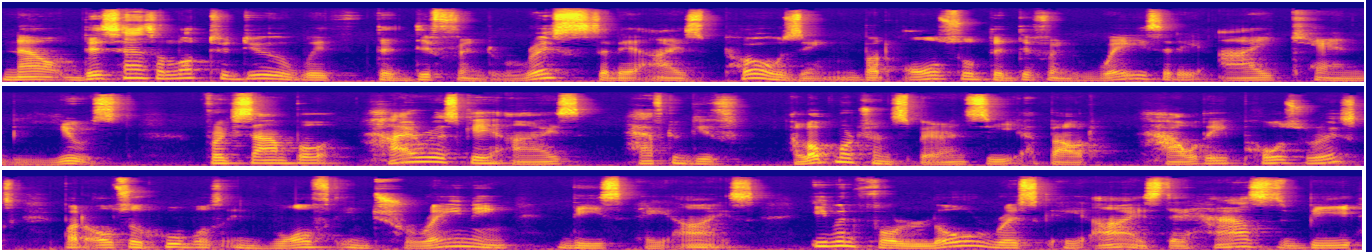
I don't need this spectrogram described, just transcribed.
Now, this has a lot to do with the different risks that AI is posing, but also the different ways that AI can be used. For example, high risk AIs have to give a lot more transparency about how they pose risks, but also who was involved in training these AIs. Even for low risk AIs, there has to be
